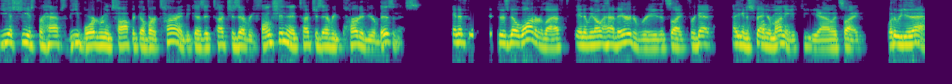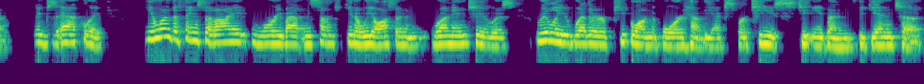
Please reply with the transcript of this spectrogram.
ESG is perhaps the boardroom topic of our time because it touches every function and it touches every part of your business. And if, if there's no water left and we don't have air to breathe, it's like, forget how you're going to spend your money, CEO. It's like, what do we do then? Exactly. You know, one of the things that I worry about and some, you know, we often run into is really whether people on the board have the expertise to even begin to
